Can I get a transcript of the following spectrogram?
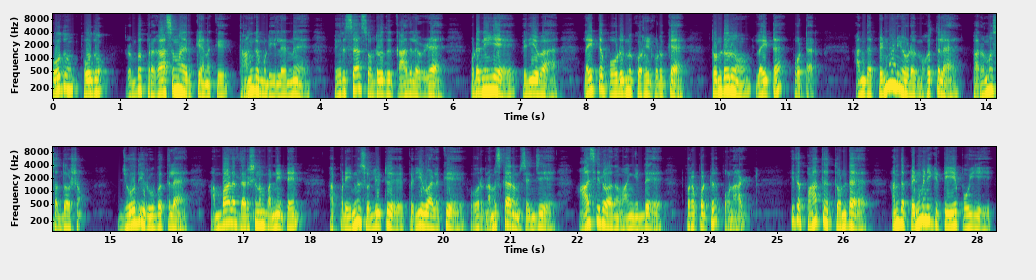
போதும் போதும் ரொம்ப பிரகாசமாக இருக்கு எனக்கு தாங்க முடியலன்னு பெருசாக சொல்கிறது காதில் விழ உடனேயே பெரியவா லைட்டை போடுன்னு குரல் கொடுக்க தொண்டரும் லைட்டை போட்டார். அந்த பெண்மணியோட முகத்தில் பரம சந்தோஷம். ஜோதி ரூபத்தில் அம்பாளை தரிசனம் பண்ணிட்டேன் அப்படின்னு சொல்லிட்டு பெரியவாளுக்கு ஒரு நமஸ்காரம் செஞ்சு ஆசீர்வாதம் வாங்கிட்டு புறப்பட்டு போனாள். இதை பார்த்த தொண்டர் அந்த பெண்மணிக்கிட்டேயே போய்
